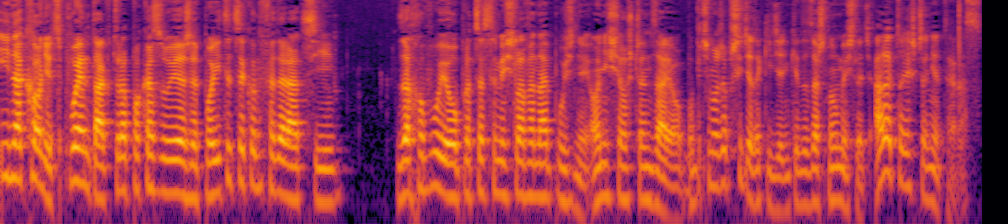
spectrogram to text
I na koniec puenta, która pokazuje, że politycy Konfederacji zachowują procesy myślowe na później. Oni się oszczędzają, bo być może przyjdzie taki dzień, kiedy zaczną myśleć, ale to jeszcze nie teraz.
